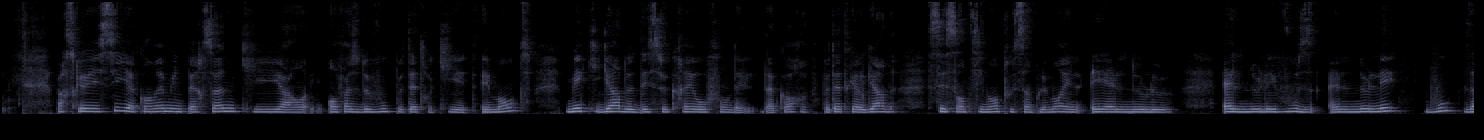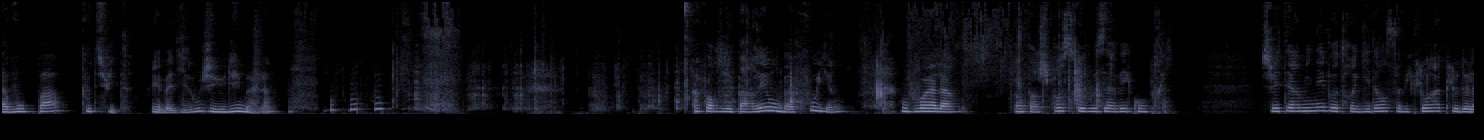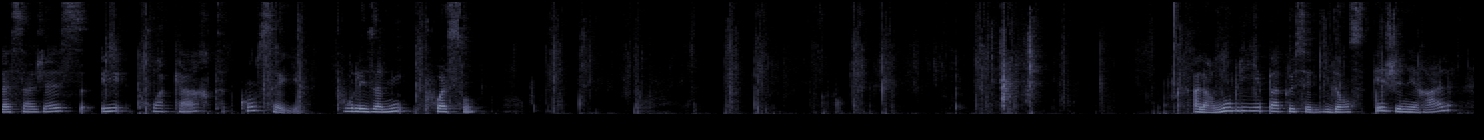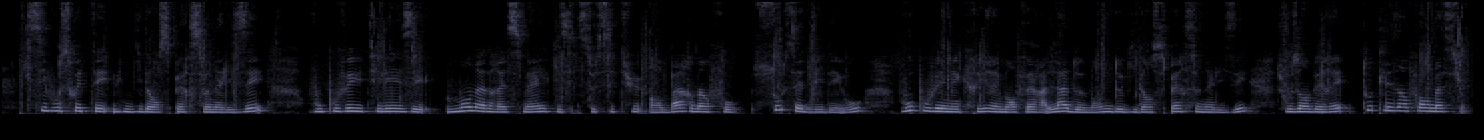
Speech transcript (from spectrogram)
Parce que ici, il y a quand même une personne qui a en face de vous, peut-être qui est aimante, mais qui garde des secrets au fond d'elle. D'accord? Peut-être qu'elle garde ses sentiments tout simplement et, elle ne le, elle ne les vous, elle ne les vous avoue pas tout de suite. Eh ben dis donc, j'ai eu du mal. Hein À force de parler, on bafouille. Hein. Voilà. Enfin, je pense que vous avez compris. Je vais terminer votre guidance avec l'oracle de la sagesse et trois cartes conseils pour les amis poissons. Alors n'oubliez pas que cette guidance est générale. Si vous souhaitez une guidance personnalisée, vous pouvez utiliser mon adresse mail qui se situe en barre d'infos sous cette vidéo. Vous pouvez m'écrire et m'en faire la demande de guidance personnalisée. Je vous enverrai toutes les informations.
